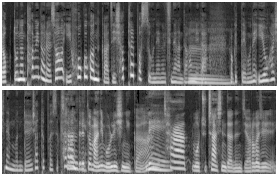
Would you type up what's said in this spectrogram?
역 또는 터미널에서 이 호국원까지 셔틀버스 운행을 진행한다고 합니다. 음. 그렇기 때문에 이용하시는 분들 셔틀버스 편하게 사람들이 또 많이 몰리시니까 네. 차뭐 주차하신다든지 여러 가지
